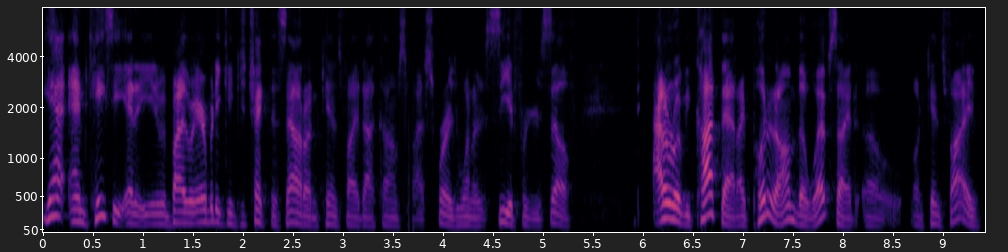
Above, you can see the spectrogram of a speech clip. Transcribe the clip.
Yeah, and Casey, and you know, by the way, everybody can check this out on kens5.com slash Spurs. You want to see it for yourself. I don't know if you caught that. I put it on the website uh, on KENS Five,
